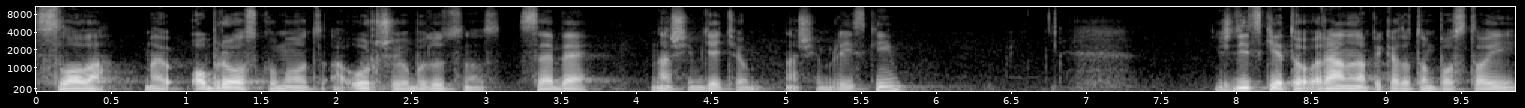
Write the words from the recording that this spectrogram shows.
slova majú obrovskú moc a určujú budúcnosť sebe, našim deťom, našim blízkym Vždycky je to ráno napríklad o tom postoji,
